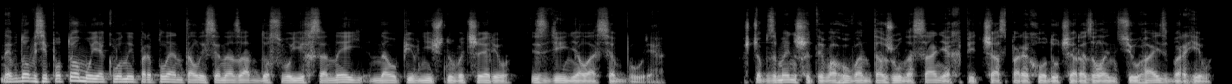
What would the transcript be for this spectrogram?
Невдовзі по тому, як вони припленталися назад до своїх саней на опівнічну вечерю, здійнялася буря. Щоб зменшити вагу вантажу на санях під час переходу через ланцюг айсбергів,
